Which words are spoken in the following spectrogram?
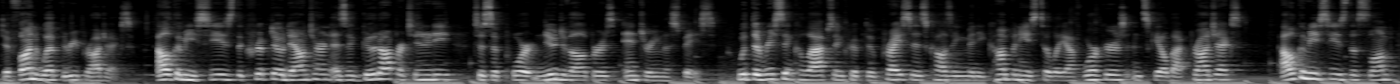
to fund Web3 projects. Alchemy sees the crypto downturn as a good opportunity to support new developers entering the space. With the recent collapse in crypto prices causing many companies to lay off workers and scale back projects, Alchemy sees the slump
